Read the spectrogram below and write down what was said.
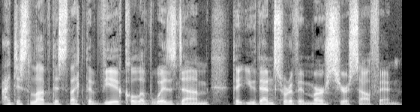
i just love this like the vehicle of wisdom that you then sort of immerse yourself in.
